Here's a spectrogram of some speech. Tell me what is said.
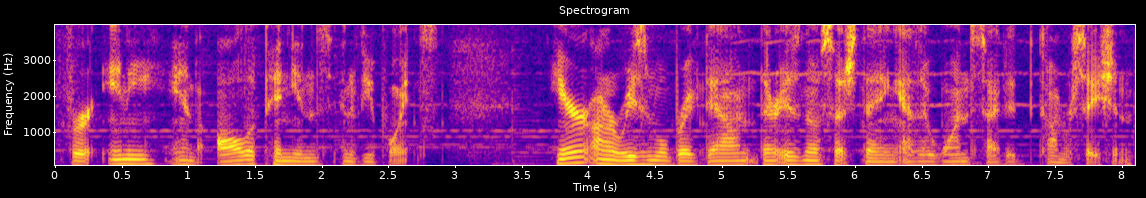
for any and all opinions and viewpoints. Here on a reasonable breakdown, there is no such thing as a one sided conversation.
